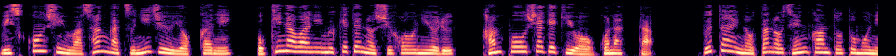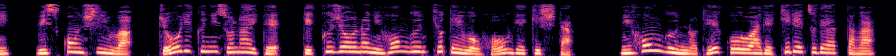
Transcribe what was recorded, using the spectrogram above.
ウィスコンシンは3月24日に沖縄に向けての手法による艦砲射撃を行った。部隊の他の戦艦とともに、ウィスコンシンは上陸に備えて陸上の日本軍拠点を砲撃した。日本軍の抵抗は激烈であったが、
